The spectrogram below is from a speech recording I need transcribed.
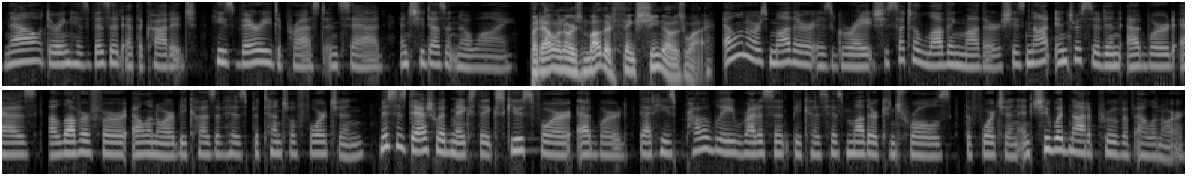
Now, during his visit at the cottage, he's very depressed and sad, and she doesn't know why. But Eleanor's mother thinks she knows why. Eleanor's mother is great. She's such a loving mother. She's not interested in Edward as a lover for Eleanor because of his potential fortune. Mrs. Dashwood makes the excuse for Edward that he's probably reticent because his mother controls the fortune, and she would not approve of Eleanor.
